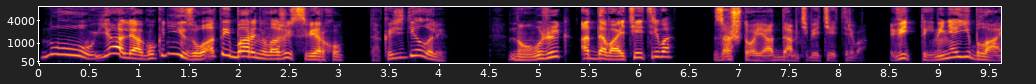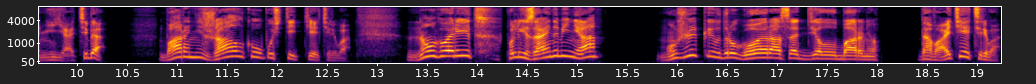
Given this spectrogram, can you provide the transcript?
«Ну, я лягу к низу, а ты, барыня, ложись сверху». Так и сделали. «Ну, мужик, отдавай Тетерева». «За что я отдам тебе Тетерева? Ведь ты меня ебла, а не я тебя». Барыне жалко упустить Тетерева. «Ну, — говорит, — полезай на меня». Мужик и в другой раз отделал барыню. «Давай Тетерева».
